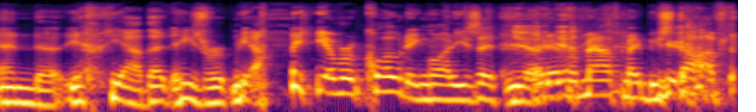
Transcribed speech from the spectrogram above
And uh, yeah, yeah, that he's re- yeah, yeah, we're quoting what he said. Yeah, that every mouth may be stopped.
